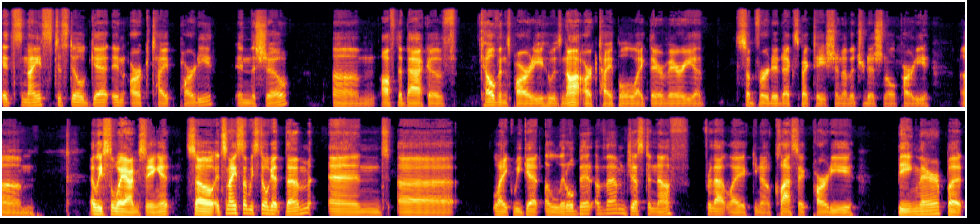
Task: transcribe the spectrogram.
it's nice to still get an archetype party in the show um off the back of kelvin's party who is not archetypal like they're very uh, subverted expectation of a traditional party um at least the way i'm seeing it so it's nice that we still get them and uh like we get a little bit of them just enough for that like you know classic party being there but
